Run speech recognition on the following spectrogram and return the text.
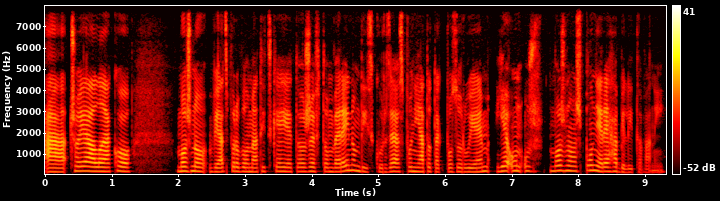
A čo je ale ako možno viac problematické je to, že v tom verejnom diskurze, aspoň ja to tak pozorujem, je on už možno až plne rehabilitovaný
